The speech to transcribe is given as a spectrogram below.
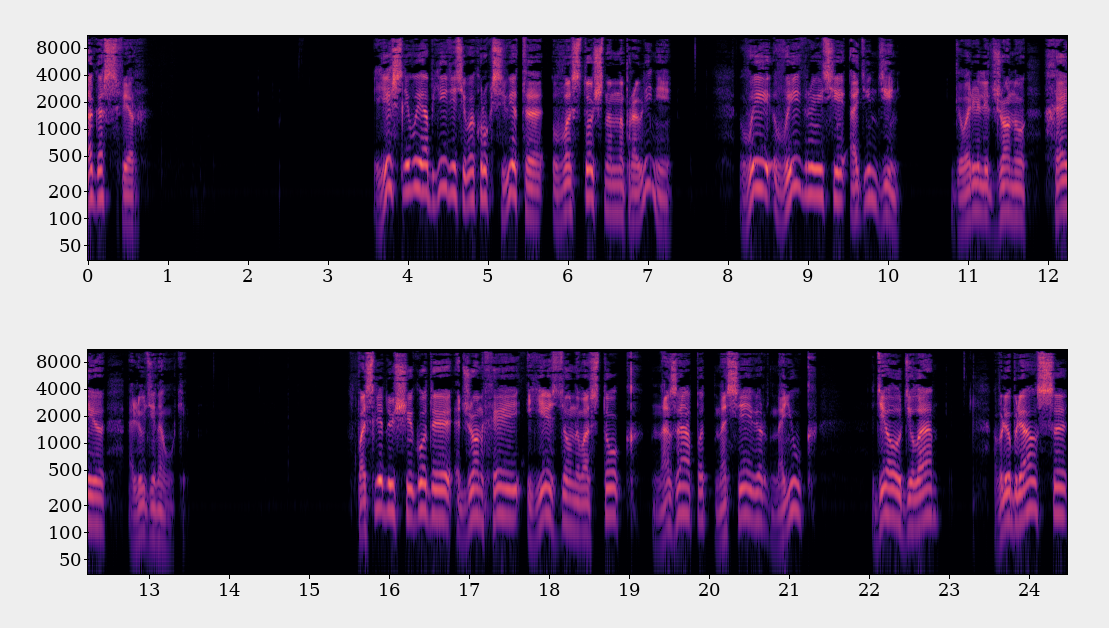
Агосфер. Если вы объедете вокруг света в восточном направлении, вы выиграете один день, говорили Джону Хэю люди науки. В последующие годы Джон Хэй ездил на восток, на запад, на север, на юг, делал дела, влюблялся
